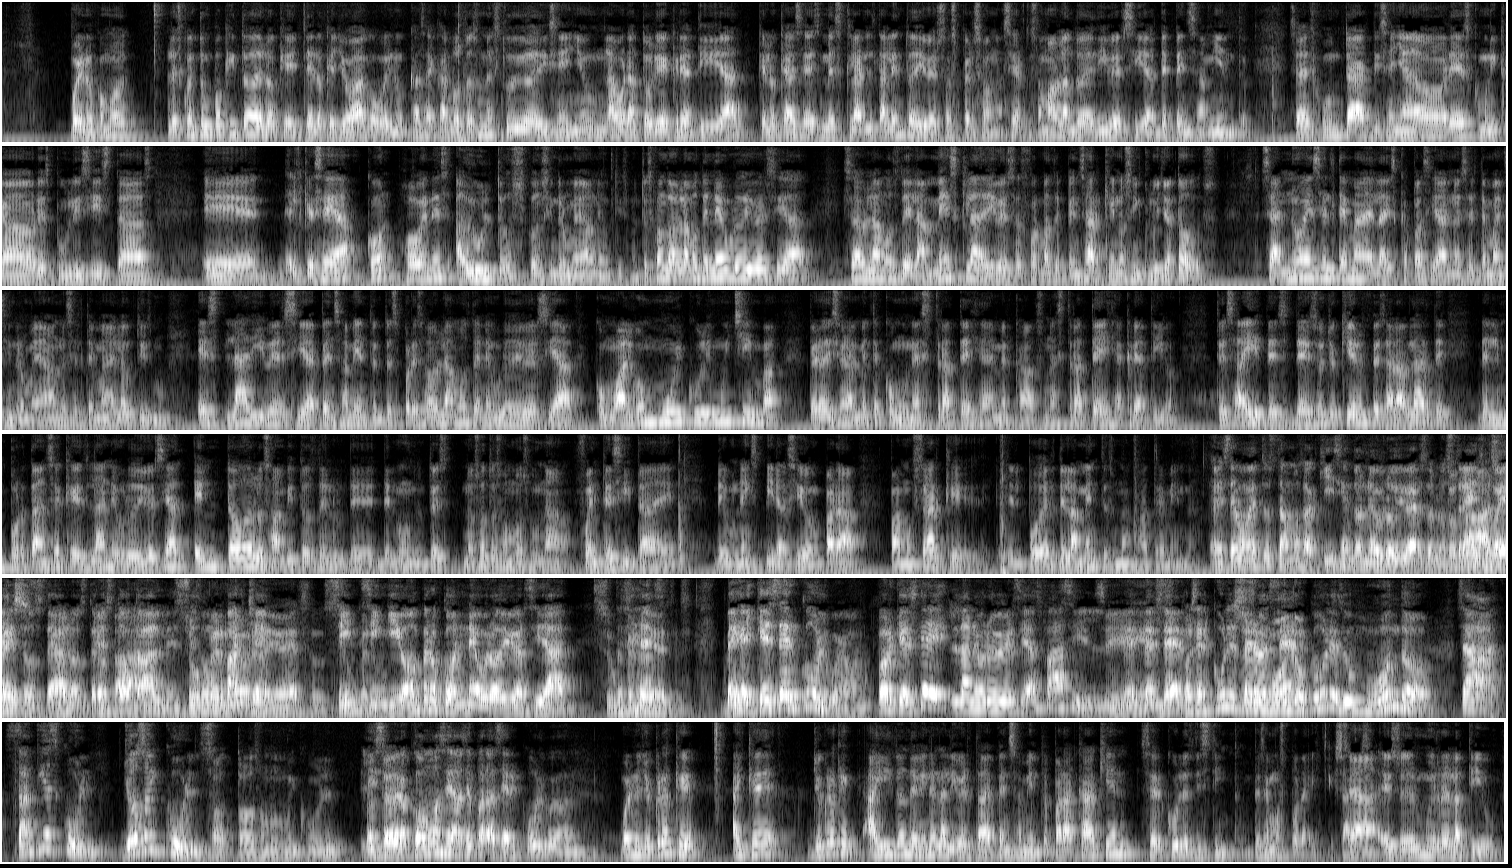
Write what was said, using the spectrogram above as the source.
Bueno, como les cuento un poquito de lo que, de lo que yo hago, bueno, Casa de Carlota es un estudio de diseño, un laboratorio de creatividad que lo que hace es mezclar el talento de diversas personas, ¿cierto? Estamos hablando de diversidad de pensamiento, o sea, es juntar diseñadores, comunicadores, publicistas, eh, el que sea, con jóvenes adultos con síndrome de Down autismo. Entonces, cuando hablamos de neurodiversidad, hablamos de la mezcla de diversas formas de pensar, que nos incluye a todos. Sea, no es el tema de la discapacidad, no es el tema del síndrome de Down, no es el tema del autismo, es la diversidad de pensamiento. Entonces, por eso hablamos de neurodiversidad como algo muy cool y muy chimba, pero adicionalmente como una estrategia de mercado, es una estrategia creativa. Entonces ahí, de, de eso yo quiero empezar a hablar, de, de la importancia que es la neurodiversidad en todos los ámbitos del, de- del mundo. Entonces nosotros somos una fuentecita de una inspiración para, para mostrar que el poder de la mente es una cosa tremenda. En este momento estamos aquí siendo neurodiversos, los Total, tres, los pues, tres. o sea, los tres Total, totales. Es súper un parche neurodiversos, Sin, guion, pero con neurodiversidad. Entonces, diversos. Venga, hay que ser cool, weón. Porque es que la neurodiversidad es fácil Sí, de entender. pues ser cool es pero un ser mundo. cool es un mundo. O sea, Santi es cool. Yo soy cool. So- todos somos muy cool. Listo, Entonces- pero ¿cómo se hace para ser cool, weón? Bueno, yo creo que hay que, yo creo que ahí es donde viene la libertad de pensamiento. Para cada quien ser cool es distinto. Empecemos por ahí. Exacto. O sea, eso es muy relativo.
